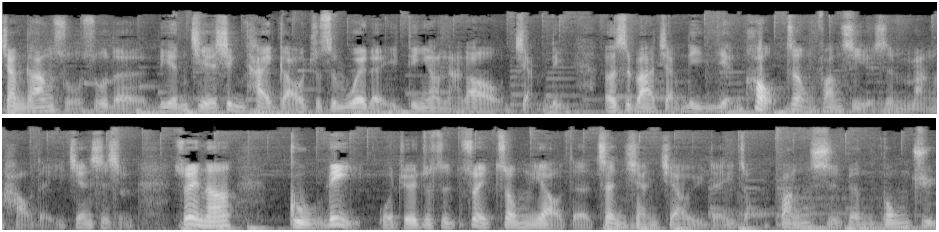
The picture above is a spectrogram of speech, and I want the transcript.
像刚刚所说的连结性太高，就是为了一定要拿到奖励，而是把奖励延后，这种方式也是蛮好的一件事情。所以呢，鼓励我觉得就是最重要的正向教育的一种方式跟工具。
